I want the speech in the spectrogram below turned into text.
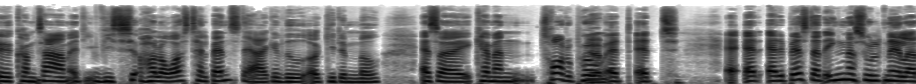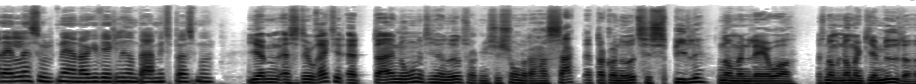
Øh, kommentar om, at vi holder også Taliban stærke ved at give dem med. Altså, kan man, tror du på, Jamen. at, at, at er det bedst, at ingen er sultne, eller at alle er sultne, er nok i virkeligheden bare mit spørgsmål. Jamen, altså det er jo rigtigt, at der er nogle af de her nødhjælpsorganisationer, der har sagt, at der går noget til spilde, når man laver, altså når, når man giver midler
